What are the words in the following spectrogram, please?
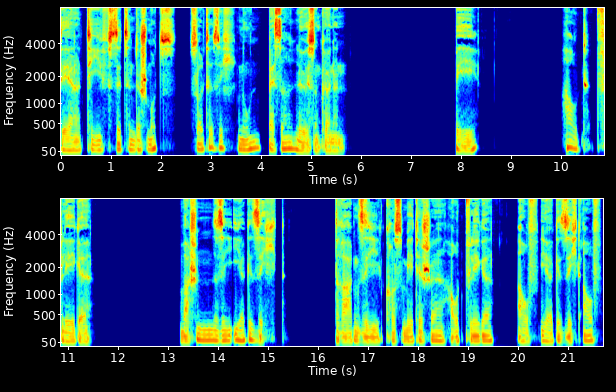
Der tief sitzende Schmutz sollte sich nun besser lösen können. B. Hautpflege. Waschen Sie Ihr Gesicht. Tragen Sie kosmetische Hautpflege auf Ihr Gesicht auf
